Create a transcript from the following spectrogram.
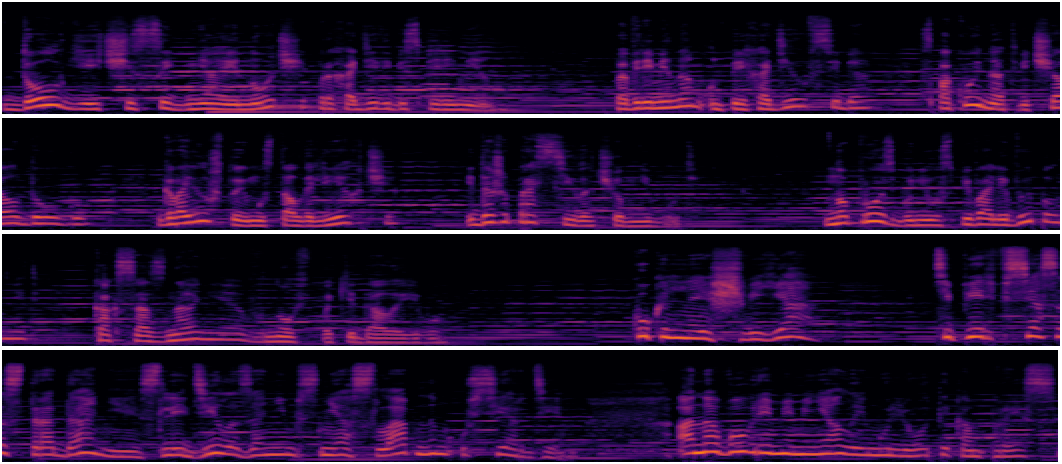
Долгие часы дня и ночи проходили без перемен. По временам он приходил в себя, спокойно отвечал другу, говорил, что ему стало легче, и даже просил о чем-нибудь. Но просьбу не успевали выполнить, как сознание вновь покидало его. Кукольная швея теперь вся сострадание следила за ним с неослабным усердием. Она вовремя меняла ему лед и компрессы,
